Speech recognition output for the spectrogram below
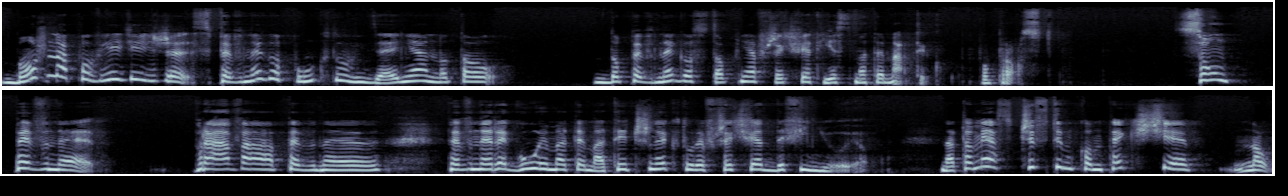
można powiedzieć, że z pewnego punktu widzenia, no to do pewnego stopnia wszechświat jest matematyką, po prostu. Są pewne prawa, pewne, pewne reguły matematyczne, które wszechświat definiują. Natomiast czy w tym kontekście, no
